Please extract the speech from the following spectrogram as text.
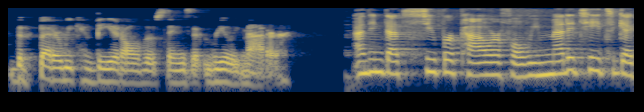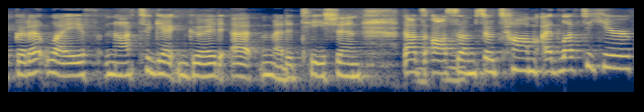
the better we can be at all those things that really matter. I think that's super powerful. We meditate to get good at life, not to get good at meditation. That's mm-hmm. awesome. So, Tom, I'd love to hear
